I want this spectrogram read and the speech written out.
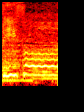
before.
